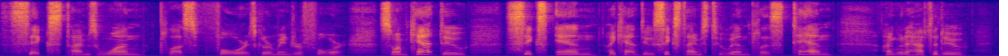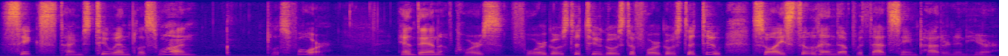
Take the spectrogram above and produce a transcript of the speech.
6 times 1 plus 4. It's got a remainder of 4. So I can't do 6n, I can't do 6 times 2n plus 10. I'm going to have to do 6 times 2n plus 1 plus 4. And then, of course, 4 goes to 2, goes to 4, goes to 2. So I still end up with that same pattern in here.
